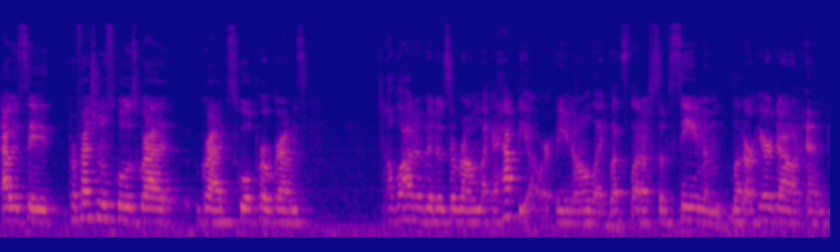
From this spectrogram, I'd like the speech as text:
I would say professional schools, grad grad school programs, a lot of it is around like a happy hour, you know, like let's let off some steam and let our hair down and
